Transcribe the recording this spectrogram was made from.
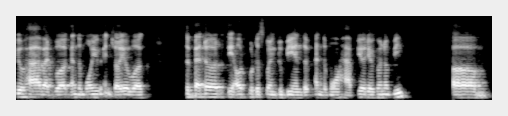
you have at work and the more you enjoy your work the better the output is going to be and the and the more happier you're going to be. Um,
